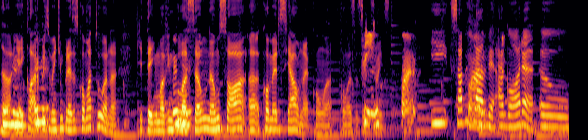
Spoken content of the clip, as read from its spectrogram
Uhum, uh, e aí, uhum, claro, uhum. principalmente empresas como a tua, né? Que tem uma vinculação uhum. não só uh, comercial, né? Com, a, com essas Sim, religiões. claro. E sabe, claro. Flávia, agora o,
